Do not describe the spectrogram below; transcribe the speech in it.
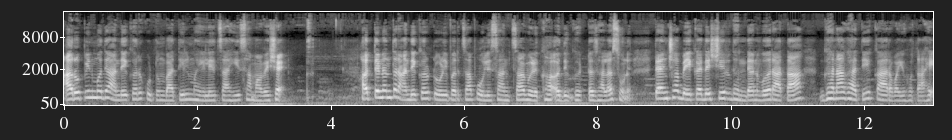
आरोपींमध्ये आंदेकर कुटुंबातील महिलेचाही समावेश आहे. हत्येनंतर आंदेकर टोळीवरचा पोलिसांचा विळखा अधिक घट्ट झाला असून त्यांच्या बेकायदेशीर धंद्यांवर आता घणाघाती कारवाई होत आहे.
